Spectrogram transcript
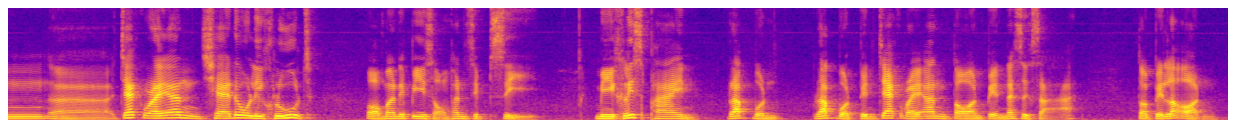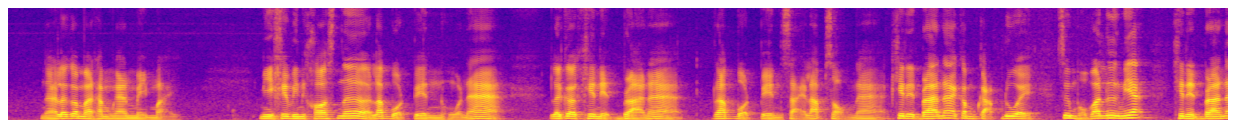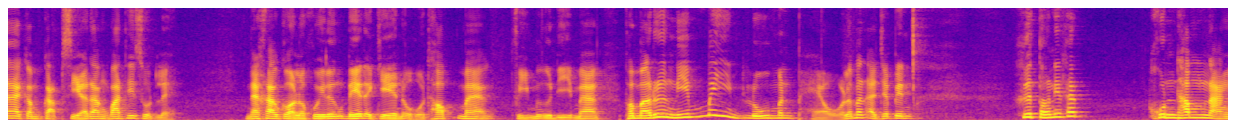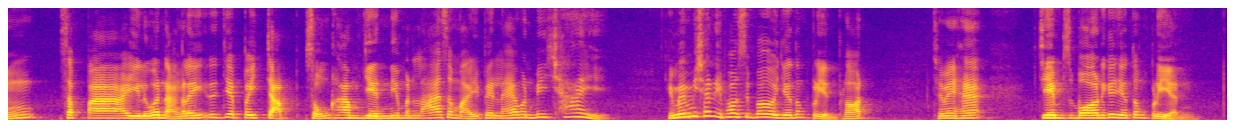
แจ็คไรอัน Shadow Recruit ออกมาในปี 2014 มีคริสพายน์รับบทรับบทเป็นแจ็คไรอันตอนเป็นนักศึกษา ตอนเป็นละอ่อนนะแล้วก็มาทำงานใหม่ๆ มีเควินคอสเนอร์รับบทเป็นหัวหน้า แล้วก็เคนเนธบรานาห์รับบทเป็นสายลับสองหน้า เคนเนธบรานาห์กำกับด้วย ซึ่งผมว่าเรื่องนี้เคนเนตบราน่ากำกับเสียรางวัลที่สุดเลย นะครับก่อนเราคุยเรื่องเดทอเกนโอ้โหท็อปมากฝีมือดีมากพอมาเรื่องนี้ไม่รู้มันแผ่วแล้วมันอาจจะเป็น คือตอนนี้ถ้าคุณทำหนังสปายหรือว่าหนังอะไรจะไปจับสงครามเย็นเนี่ยมันล้าสมัยไปแล้วมันไม่ใช่ เห็นไหมไม่ใช่ impossible ยังต้องเปลี่ยนพล็อตใช่ไหมฮะเจมส์บอลนี่ก็ยังต้องเปลี่ยน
